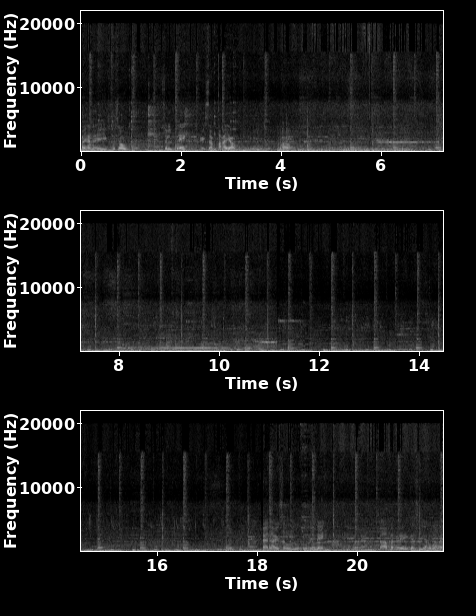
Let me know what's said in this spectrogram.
ay pusog. Solve eh. Ay isang pa kayo. Oh. Ayan, ayos ang luto rin eh. Sa Padre Garcia Huwara.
